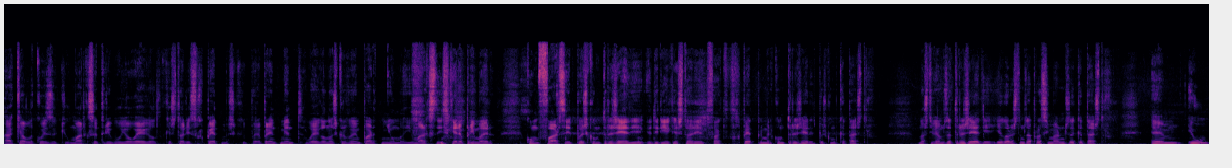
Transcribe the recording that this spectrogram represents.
Há aquela coisa que o Marx atribui ao Hegel, que a história se repete, mas que aparentemente o Hegel não escreveu em parte nenhuma, e o Marx disse que era primeiro como farsa e depois como tragédia. Eu diria que a história de facto se repete, primeiro como tragédia e depois como catástrofe. Nós tivemos a tragédia e agora estamos a aproximar-nos da catástrofe. Um, eu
